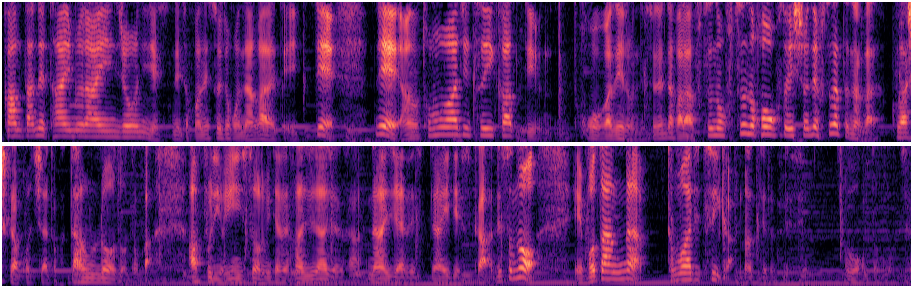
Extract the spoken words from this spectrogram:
簡単でタイムライン上にですね、とかね、そういうところに流れていって、で、あの、友達追加っていう方が出るんですよね。だから普通の、普通の報告と一緒で、普通だったらなんか、詳しくはこちらとか、ダウンロードとか、アプリをインストールみたいな感じになるじゃないですか。ないじゃないですか。で、その、えボタンが友達追加になってるんですよ。思うと思うじゃ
